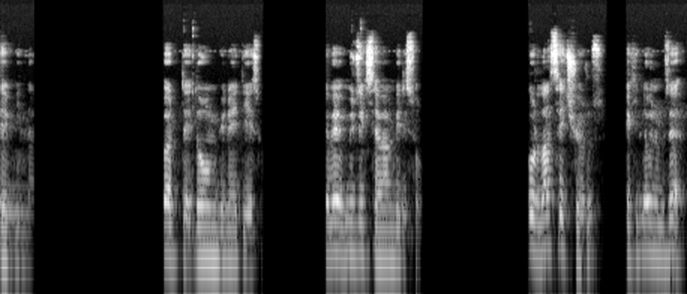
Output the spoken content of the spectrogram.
sevgililer birthday doğum günü hediyesi ve müzik seven birisi olur. Buradan seçiyoruz. Bu şekilde önümüze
